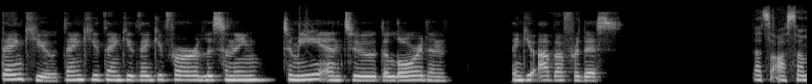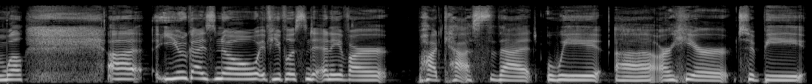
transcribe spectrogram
Thank you. Thank you. Thank you. Thank you for listening to me and to the Lord. And thank you, Abba, for this. That's awesome. Well, uh, you guys know if you've listened to any of our podcasts that we uh, are here to be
